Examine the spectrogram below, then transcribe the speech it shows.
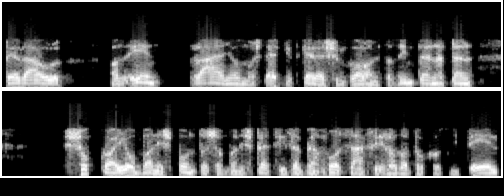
például az én lányom, most együtt keresünk valamit az interneten, sokkal jobban és pontosabban és precízebben hozzáfér adatokhoz, mint én,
